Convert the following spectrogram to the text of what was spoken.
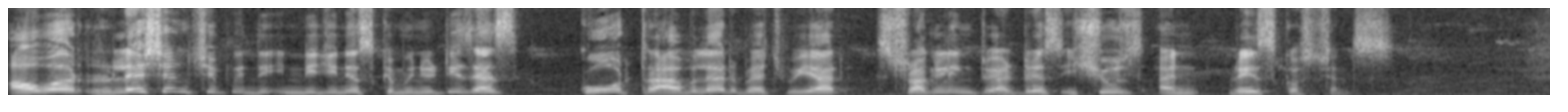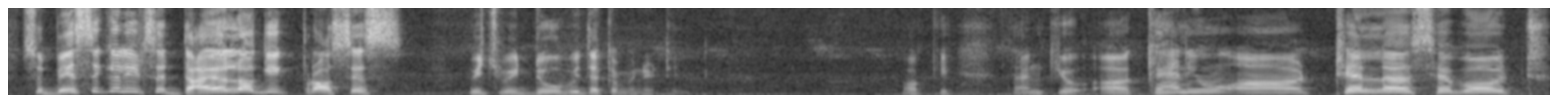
our relationship with the indigenous communities as co-traveler which we are struggling to address issues and raise questions. So basically it's a dialogic process which we do with the community. Okay, thank you. Uh, can you uh, tell us about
